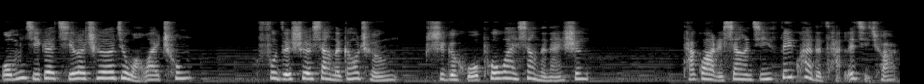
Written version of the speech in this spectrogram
我们几个骑了车就往外冲，负责摄像的高成。是个活泼外向的男生，他挂着相机飞快的踩了几圈，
